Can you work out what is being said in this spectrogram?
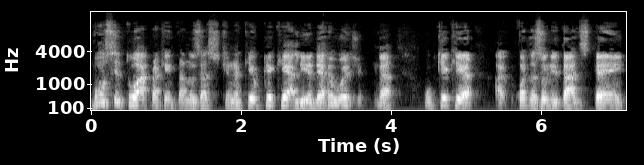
Vamos situar para quem está nos assistindo aqui o que, que é a líder hoje, né? O que, que é, quantas unidades tem,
